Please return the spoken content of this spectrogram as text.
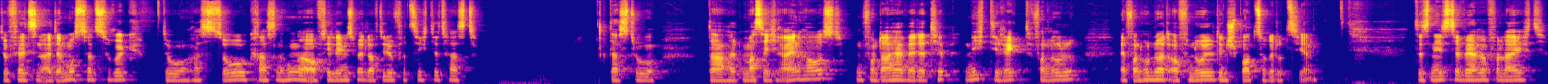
du fällst in alte Muster zurück, du hast so krassen Hunger auf die Lebensmittel, auf die du verzichtet hast, dass du da halt massig reinhaust. Und von daher wäre der Tipp, nicht direkt von 0, äh, von 100 auf 0 den Sport zu reduzieren. Das nächste wäre vielleicht,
